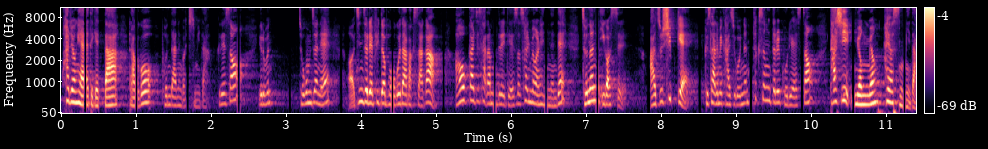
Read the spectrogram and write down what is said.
활용해야 되겠다라고 본다는 것입니다. 그래서 여러분 조금 전에 어, 진저 레피더 보고다 박사가 아홉 가지 사람들에 대해서 설명을 했는데 저는 이것을 아주 쉽게 그 사람이 가지고 있는 특성들을 고려해서 다시 명명하였습니다.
